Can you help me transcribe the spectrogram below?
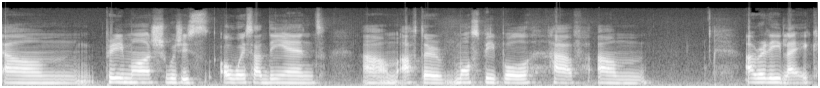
um, pretty much, which is always at the end, um, after most people have um, already like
